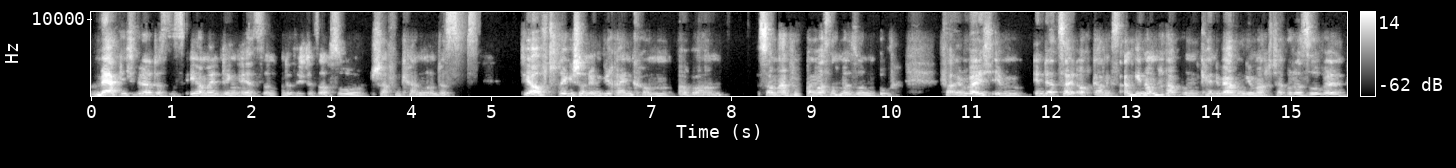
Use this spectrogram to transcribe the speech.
merke ich wieder, dass es eher mein Ding ist und dass ich das auch so schaffen kann und dass die Aufträge schon irgendwie reinkommen. Aber so am Anfang war es nochmal so ein, uh, vor allem weil ich eben in der Zeit auch gar nichts angenommen habe und keine Werbung gemacht habe oder so, weil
